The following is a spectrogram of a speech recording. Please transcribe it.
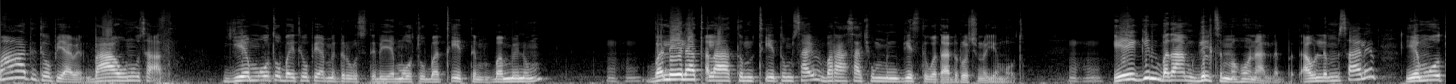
ማት ኢትዮጵያውያን በአሁኑ ሰዓት የሞቱ በኢትዮጵያ ምድር ውስጥ የሞቱ በጤትም በምኑም በሌላ ጠላትም ጤቱም ሳይሆን በራሳቸው መንግስት ወታደሮች ነው የሞቱ። ይሄ ግን በጣም ግልጽ መሆን አለበት። አሁን ለምሳሌ የሞቱ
